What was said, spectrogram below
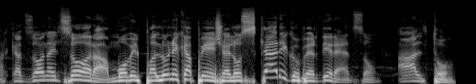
Marca zona il Sora, muove il pallone Capece, lo scarico per Di Renzo, alto.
